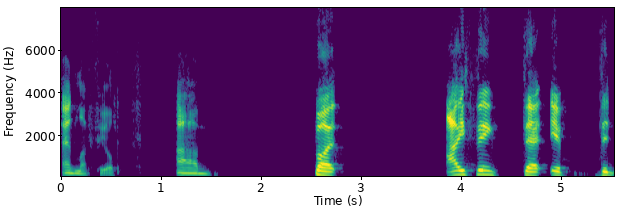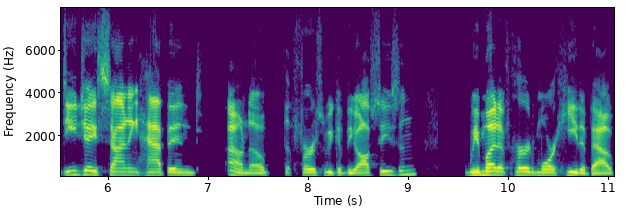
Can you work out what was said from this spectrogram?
and left field. Um, but I think that if the DJ signing happened, I don't know, the first week of the offseason, we might have heard more heat about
